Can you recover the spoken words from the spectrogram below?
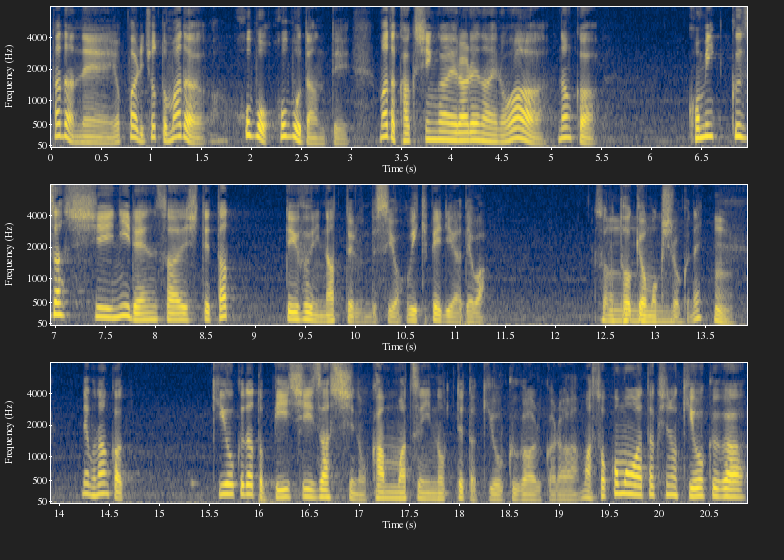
ただね、やっぱりちょっとまだほぼほぼ断定、まだ確信が得られないのは、なんかコミック雑誌に連載してたっていう風になってるんですよ、ウィキペディアでは。その東京黙示録ね。うん。でもなんか、記憶だと PC 雑誌の巻末に載ってた記憶があるから、まあ、そこも私の記憶が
